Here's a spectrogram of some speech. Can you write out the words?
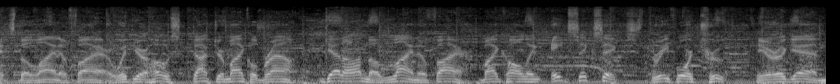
It's The Line of Fire with your host, Dr. Michael Brown. Get on The Line of Fire by calling 866 34 Truth. Here again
